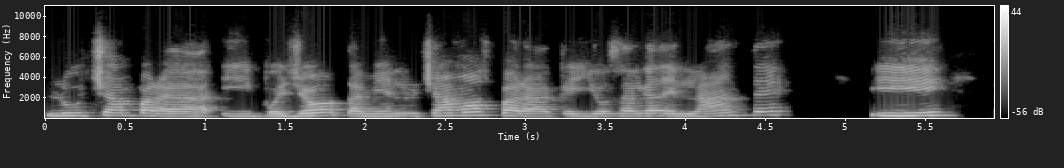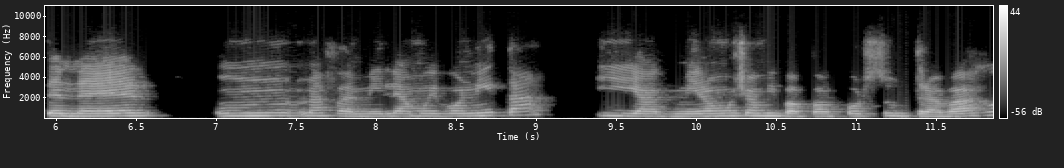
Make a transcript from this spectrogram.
luchan para, y pues yo también luchamos para que yo salga adelante y tener una familia muy bonita y admiro mucho a mi papá por su trabajo,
